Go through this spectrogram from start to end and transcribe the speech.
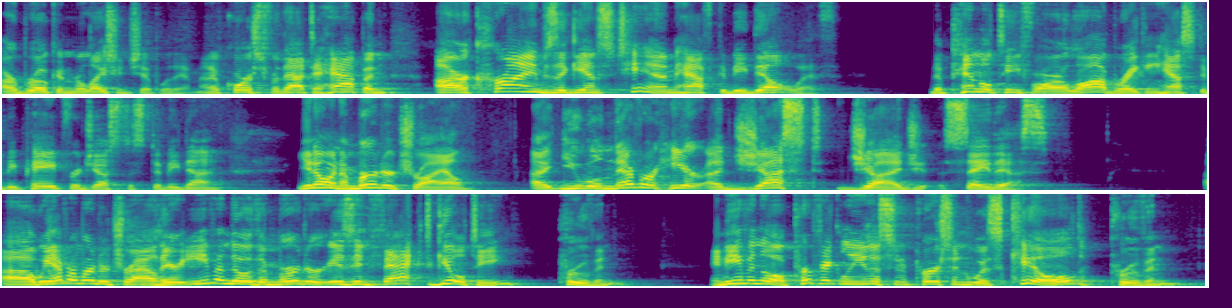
our broken relationship with Him. And of course, for that to happen, our crimes against Him have to be dealt with. The penalty for our law breaking has to be paid for justice to be done. You know, in a murder trial, uh, you will never hear a just judge say this. Uh, we have a murder trial here, even though the murderer is in fact guilty, proven, and even though a perfectly innocent person was killed, proven,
